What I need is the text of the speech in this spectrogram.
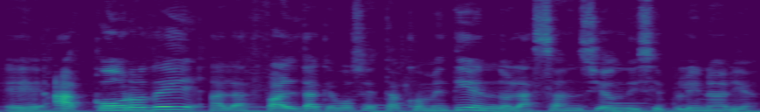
eh, acorde a la falta que vos estás cometiendo, la sanción disciplinaria.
